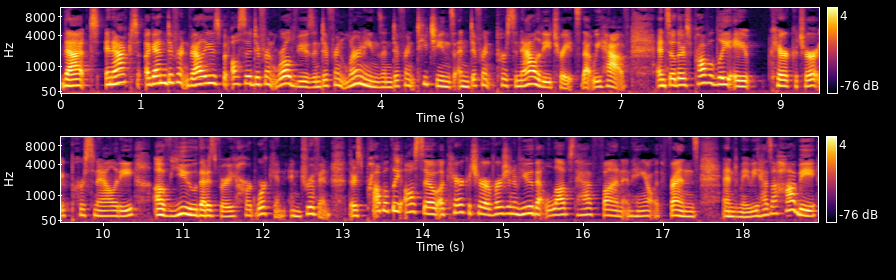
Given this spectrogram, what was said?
that enact, again, different values, but also different worldviews and different learnings and different different teachings and different personality traits that we have. And so there's probably a caricature, a personality of you that is very hardworking and driven. There's probably also a caricature, a version of you that loves to have fun and hang out with friends and maybe has a hobby.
